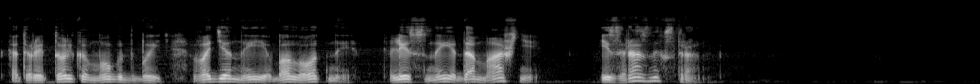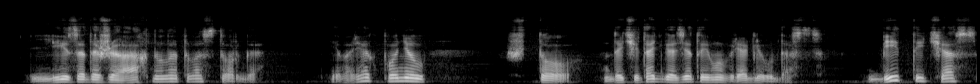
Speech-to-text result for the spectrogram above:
которые только могут быть водяные, болотные, лесные, домашние, из разных стран. Лиза даже ахнула от восторга, и варяг понял, что дочитать газету ему вряд ли удастся. Битый час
